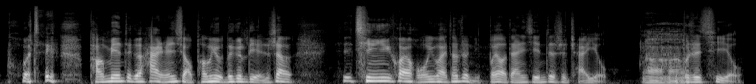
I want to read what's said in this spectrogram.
我这个旁边这个汉人小朋友那个脸上青一块红一块，他说：“你不要担心，这是柴油，啊不是汽油，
